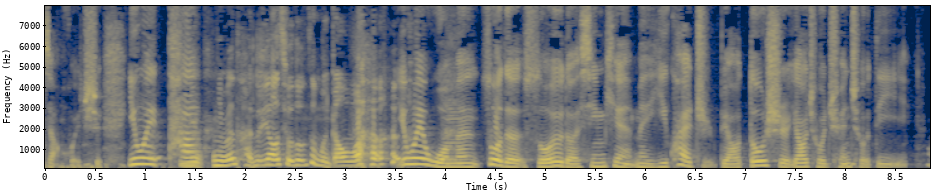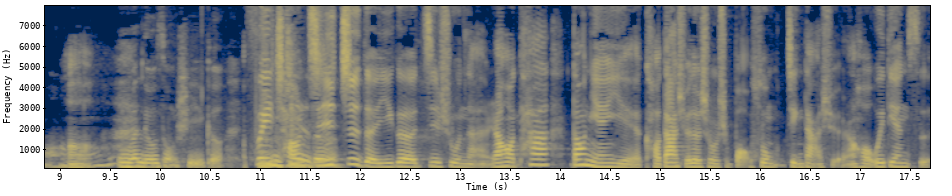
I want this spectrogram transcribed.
奖回去，因为他你们团队要求都这么高吗？因为我们做的所有的芯片每一块指标都是要求全球第一。”啊，你们刘总是一个非常极致的一个技术男，然后他当年也考大学的时候是保送进大学，然后微电子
